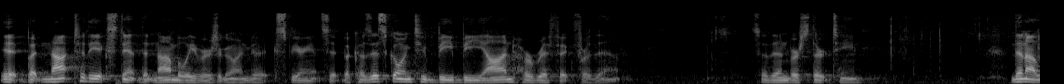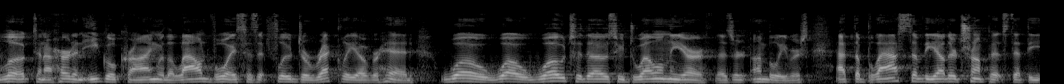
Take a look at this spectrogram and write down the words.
it, but not to the extent that non believers are going to experience it, because it's going to be beyond horrific for them. So then, verse 13. Then I looked, and I heard an eagle crying with a loud voice as it flew directly overhead Woe, woe, woe to those who dwell on the earth, those are unbelievers, at the blast of the other trumpets that the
